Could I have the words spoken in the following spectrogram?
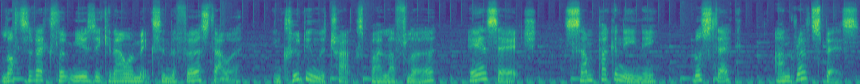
Lots of excellent music in our mix in the first hour, including the tracks by La Fleur, ASH, Sam Paganini, Rustek, and Redspace.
